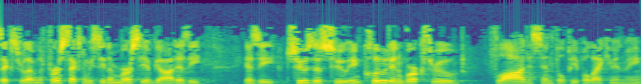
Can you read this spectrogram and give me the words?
6 through 11. The first section, we see the mercy of God as he, as he chooses to include and work through flawed, sinful people like you and me.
